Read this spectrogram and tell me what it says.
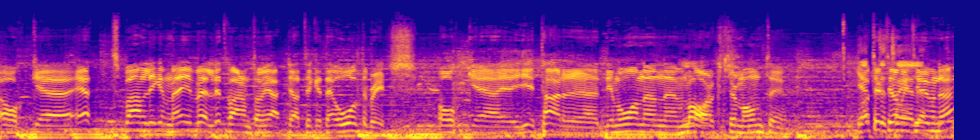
Och eh, ett band ligger mig väldigt varmt om hjärtat, vilket är Alterbridge. Och eh, gitarrdemonen Mark, Mark. Tremonti. Vad tyckte du om intervjun där?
